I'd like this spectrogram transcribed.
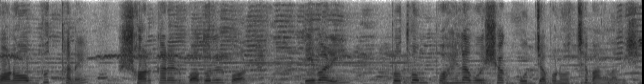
গণ অভ্যুত্থানে সরকারের বদলের পর এবারই প্রথম পহেলা বৈশাখ উদযাপন হচ্ছে বাংলাদেশে।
